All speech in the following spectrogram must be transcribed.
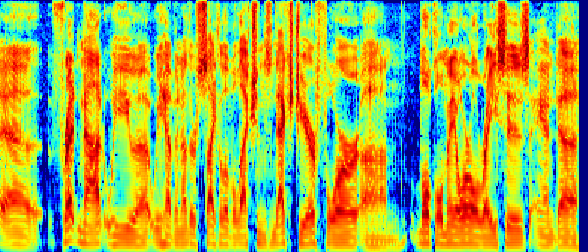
uh, fret not. We uh, we have another cycle of elections next year for um, local mayoral races and uh,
